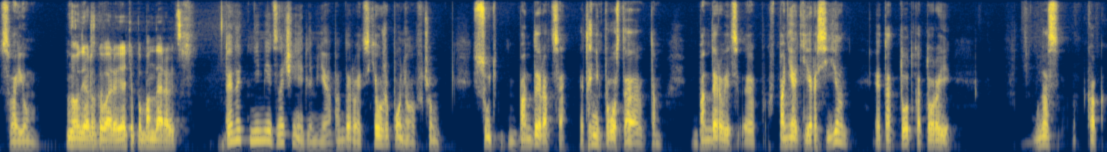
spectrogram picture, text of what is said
своем. Ну вот я разговариваю, я типа бандеровец. Да это не имеет значения для меня, бандеровец. Я уже понял, в чем суть бандеровца. Это не просто там бандеровец э, в понятии россиян. Это тот, который у нас как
